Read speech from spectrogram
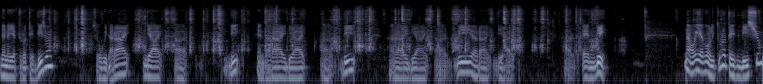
Then I have to rotate this one. So with RI, DI, RD, and RI, DI, RD, RI, DI, RD, RI, DI, and D. Now I have only to rotate this shoe,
